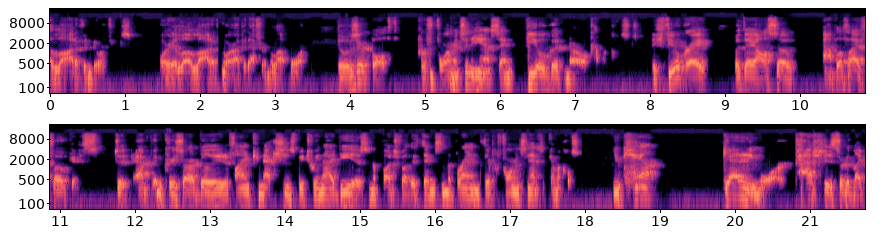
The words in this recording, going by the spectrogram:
a lot of endorphins, or a lot of norepinephrine, a lot more. Those are both performance enhancing, feel good neurochemicals. They feel great, but they also amplify focus to amp- increase our ability to find connections between ideas and a bunch of other things in the brain. They're performance enhancing chemicals. You can't get any more. Passion is sort of like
